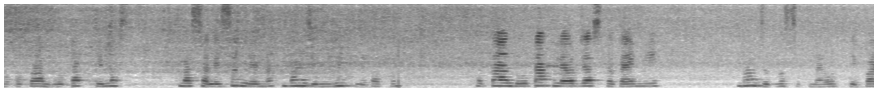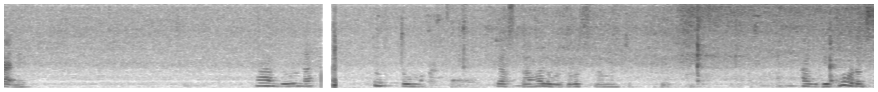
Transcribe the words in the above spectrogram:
आता तांदूळ टाकते. मस मसाले सगळ्यांना भाजून घेतले आपण तर तांदूळ टाकल्यावर जास्त काय मी भाजत बसत नाही उठते पाणी. तांदूळ ना तुटतो मग. जास्त हलवत बसलं म्हणजे. अगदी थोडस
